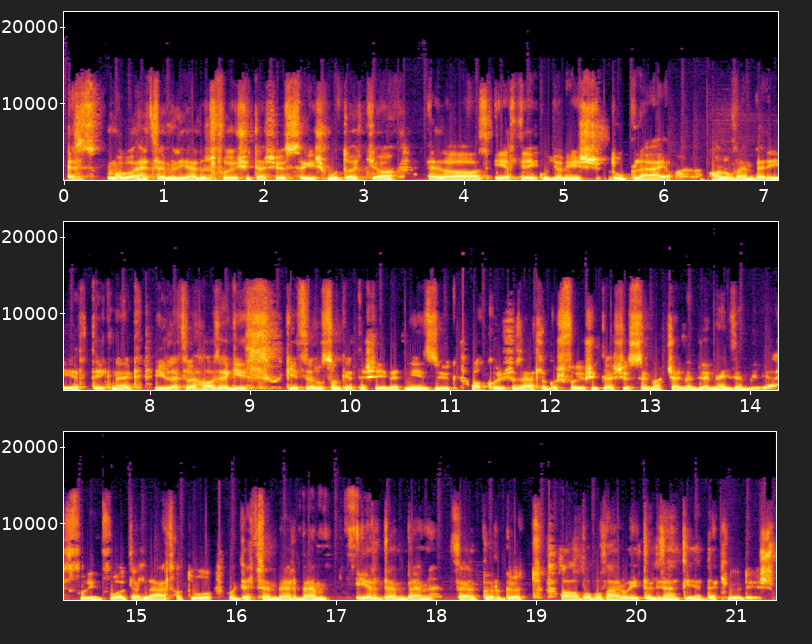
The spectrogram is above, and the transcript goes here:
Ez maga a 70 milliárdos folyosítási összeg is mutatja, ez az érték ugyanis duplája a novemberi értéknek, illetve ha az egész 2022-es évet nézzük, akkor is az átlagos folyosítási összeg nagyságrendileg 40 milliárd forint volt, tehát látható, hogy decemberben érdemben felpörgött a babaváró hitel iránti érdeklődés.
